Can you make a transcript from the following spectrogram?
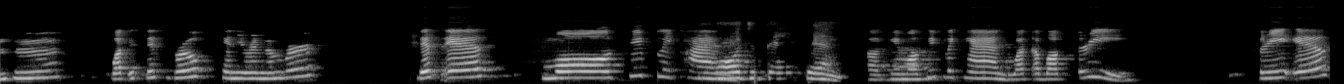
mm-hmm. What is this, Brooke? Can you remember? This is multiplicand. multiplication Okay, multiplicand. What about three? Three is,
